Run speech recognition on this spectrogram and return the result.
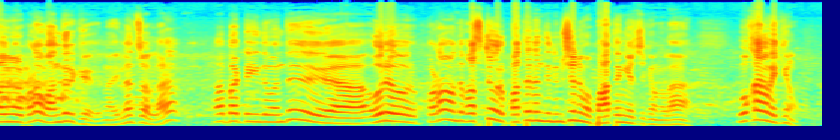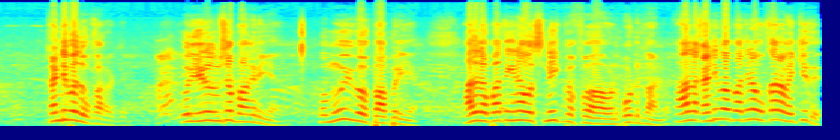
பதினோரு படம் வந்திருக்கு. நான் இல்லைன்னு சொல்ல. பட் இது வந்து ஒரு ஒரு படம் வந்து ஃபஸ்ட்டு ஒரு பதினஞ்சு நிமிஷம் நம்ம பார்த்தீங்கன்னு வச்சுக்கோங்களேன். உட்கார வைக்கணும். கண்டிப்பாக அது உட்கார வைக்கணும் ஒரு இருபது நிமிஷம் பார்க்குறீங்க இப்போ மூவி பார்க்குறீங்க அதில் பார்த்தீங்கன்னா ஒரு ஸ்னீக் ஒன்று போட்டிருந்தாங்க. அதில் கண்டிப்பாக பார்த்தீங்கன்னா உட்கார வைக்குது.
